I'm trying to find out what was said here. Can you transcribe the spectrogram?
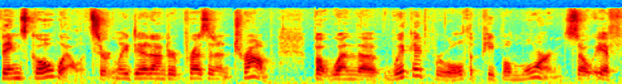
Things go well. It certainly did under President Trump. But when the wicked rule, the people mourn. So if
